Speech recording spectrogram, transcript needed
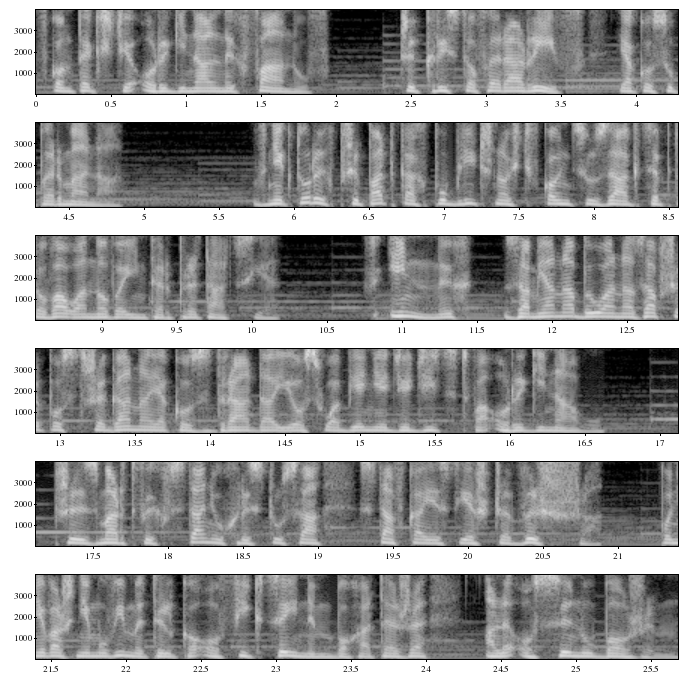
w kontekście oryginalnych fanów, czy Christophera Reeve jako Supermana. W niektórych przypadkach publiczność w końcu zaakceptowała nowe interpretacje. W innych zamiana była na zawsze postrzegana jako zdrada i osłabienie dziedzictwa oryginału. Przy zmartwychwstaniu Chrystusa stawka jest jeszcze wyższa, ponieważ nie mówimy tylko o fikcyjnym bohaterze, ale o Synu Bożym.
